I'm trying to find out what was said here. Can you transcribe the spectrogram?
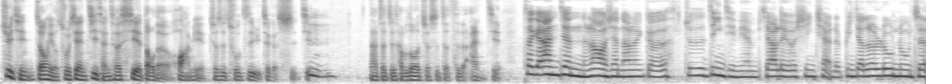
剧情中有出现计程车械斗的画面，就是出自于这个事件。嗯那这就差不多就是这次的案件。这个案件能让我想到那个，就是近几年比较流行起来的病，叫做路怒症。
